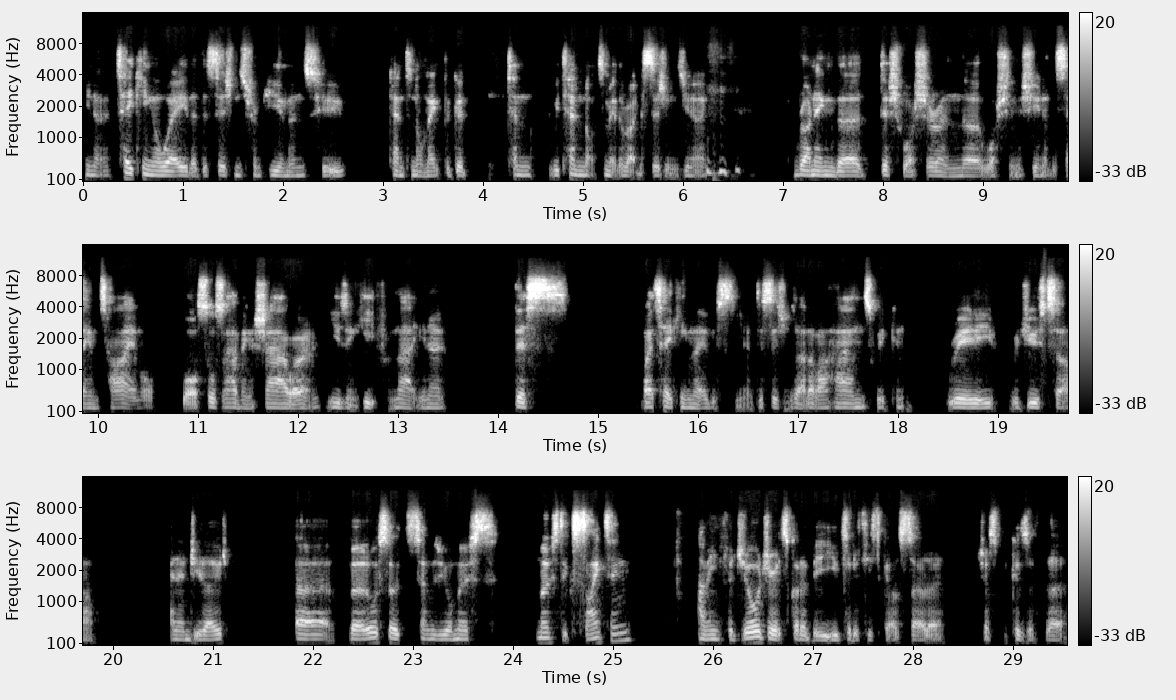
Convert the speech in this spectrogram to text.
you know, taking away the decisions from humans who tend to not make the good tend we tend not to make the right decisions, you know, running the dishwasher and the washing machine at the same time or whilst also having a shower and using heat from that you know this by taking those you know decisions out of our hands we can really reduce our energy load. Uh, but also in terms of your most most exciting i mean for georgia it's got to be utility scale solar just because of the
